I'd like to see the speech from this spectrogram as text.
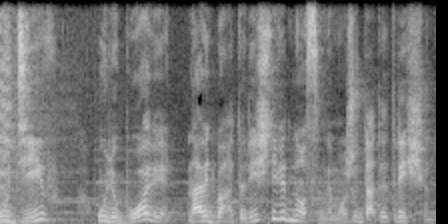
У дів, у любові навіть багаторічні відносини можуть дати тріщину.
